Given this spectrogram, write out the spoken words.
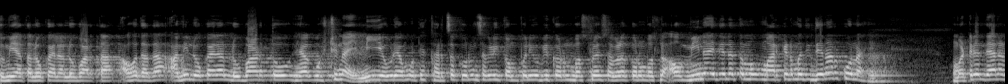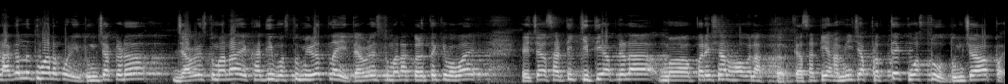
तुम्ही आता लोकायला लुबाडता. अहो दादा आम्ही लोकायला लुबाडतो ह्या गोष्टी नाही. मी एवढ्या मोठे खर्च करून सगळी कंपनी उभी करून बसलोय सगळं करून बसलो अहो मी नाही दिलं तर मग मार्केटमध्ये देणार कोण आहे? मटेरियल द्यायला लागेल ना तुम्हाला कोणी? तुमच्याकडं ज्यावेळेस तुम्हाला एखादी वस्तू मिळत नाही त्यावेळेस तुम्हाला कळतं की बाबा याच्यासाठी किती आपल्याला म, परेशान व्हावं लागतं. त्यासाठी आम्ही ज्या प्रत्येक वस्तू तुमच्या प-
